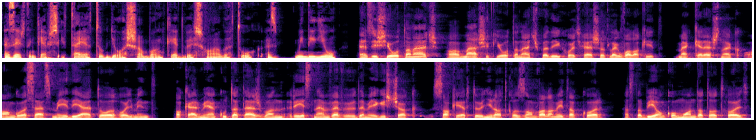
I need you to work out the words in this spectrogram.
ezért inkább sétáljatok gyorsabban, kedves hallgatók, ez mindig jó. Ez is jó tanács, a másik jó tanács pedig, hogyha esetleg valakit megkeresnek angol száz médiától, hogy mint akármilyen kutatásban részt nem vevő, de mégiscsak szakértő nyilatkozzon valamit, akkor azt a Bianco mondatot, hogy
